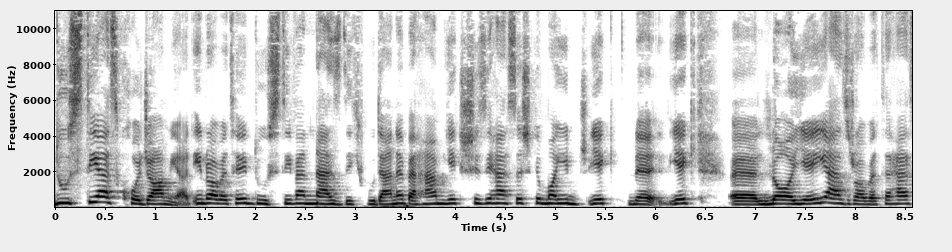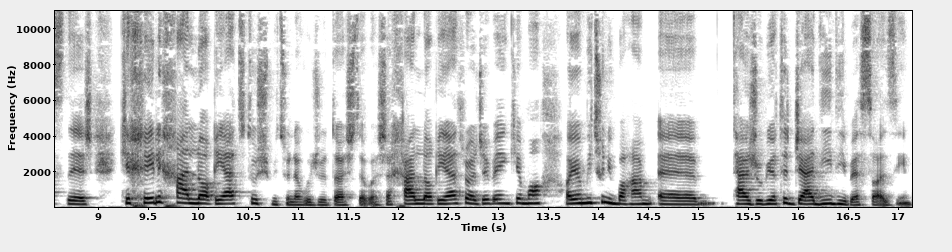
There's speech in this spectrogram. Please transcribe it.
دوستی از کجا میاد؟ این رابطه دوستی و نزدیک بودن به هم یک چیزی هستش که ما یک یک لایه ای از رابطه هستش که خیلی خلاقیت توش می‌تونه وجود داشته باشه. خلاقیت راجع به اینکه ما آیا می‌تونیم با هم تجربیات جدیدی بسازیم؟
